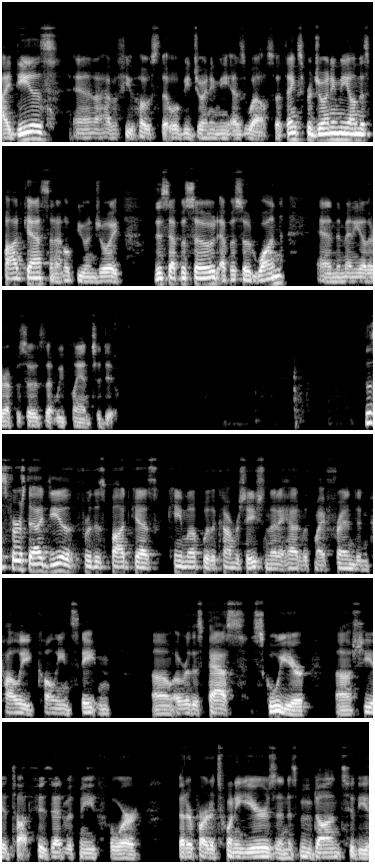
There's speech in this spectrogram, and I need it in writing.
ideas, and I have a few hosts that will be joining me as well. So thanks for joining me on this podcast, and I hope you enjoy this episode, episode one, and the many other episodes that we plan to do. This first idea for this podcast came up with a conversation that I had with my friend and colleague Colleen Staten um, over this past school year. Uh, she had taught phys ed with me for better part of 20 years and has moved on to the,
